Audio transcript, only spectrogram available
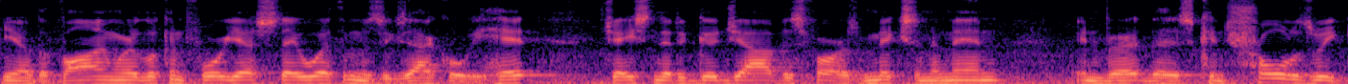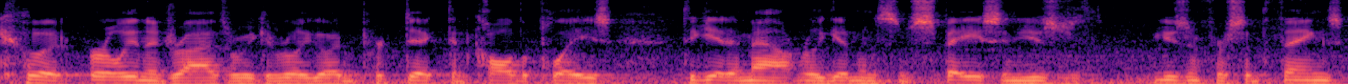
You know, the volume we were looking for yesterday with him is exactly what we hit. Jason did a good job as far as mixing them in as controlled as we could early in the drives, where we could really go ahead and predict and call the plays to get him out, really get him in some space and use use him for some things.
